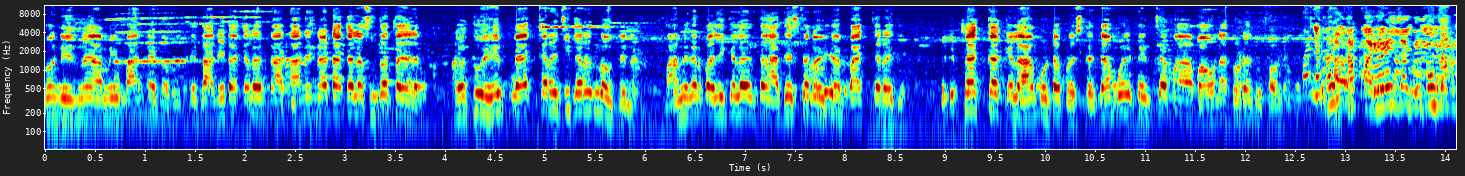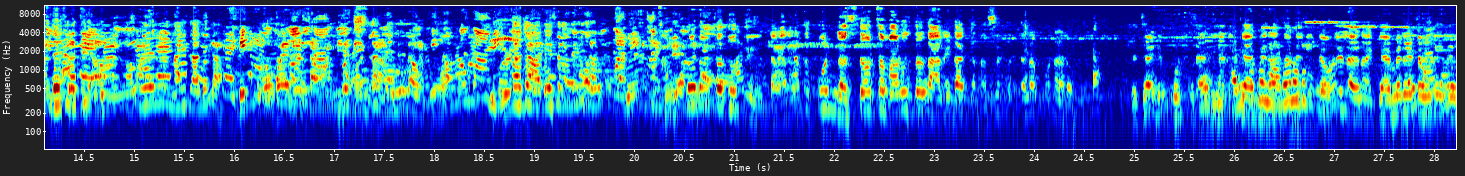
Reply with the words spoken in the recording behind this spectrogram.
तो निर्णय आम्ही मान्य करू. ते दाणे टाकायला दाणे न टाकायला सुद्धा तयार आहे. परंतु हे पॅक करायची गरज नव्हती ना. महानगरपालिकेला तर आदेश तर नव्हते पॅक करायचे. त्यांनी पॅक का केला? हा मोठा प्रश्न आहे. त्यामुळे त्यांच्या मा- भावना थोड्या दुखावल्या. आता पर्यायी जागेची आदेशाची अवहेलना नाही झाली का? अवहेलना बंद केलेला होता. कोर्टाच्या आदेशाने लोकं टाकत होते. दाणे आता कोण रस्त्यावरचा माणूस जर दाणे टाकत असेल तर त्याला कोण अडवलं त्याच्यासाठी पोलिसांनी कॅमेरा त्यांनी ठेवलेला आहे ना. कॅमेरा ठेवलेले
